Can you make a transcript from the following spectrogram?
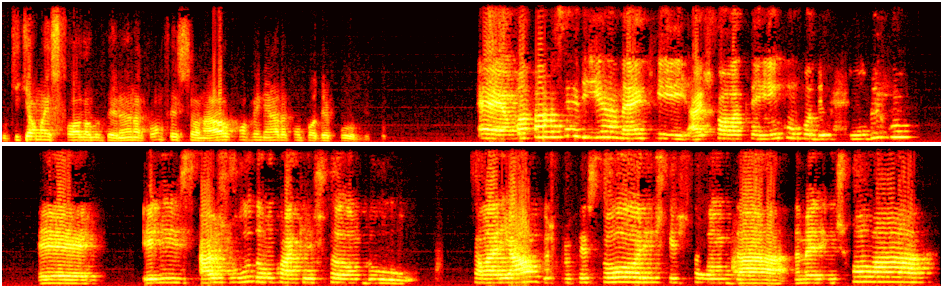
o que, que é uma escola luterana confessional conveniada com o poder público. É uma parceria né, que a escola tem com o poder público. É, eles ajudam com a questão do salarial dos professores, questão da, da merenda escolar,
